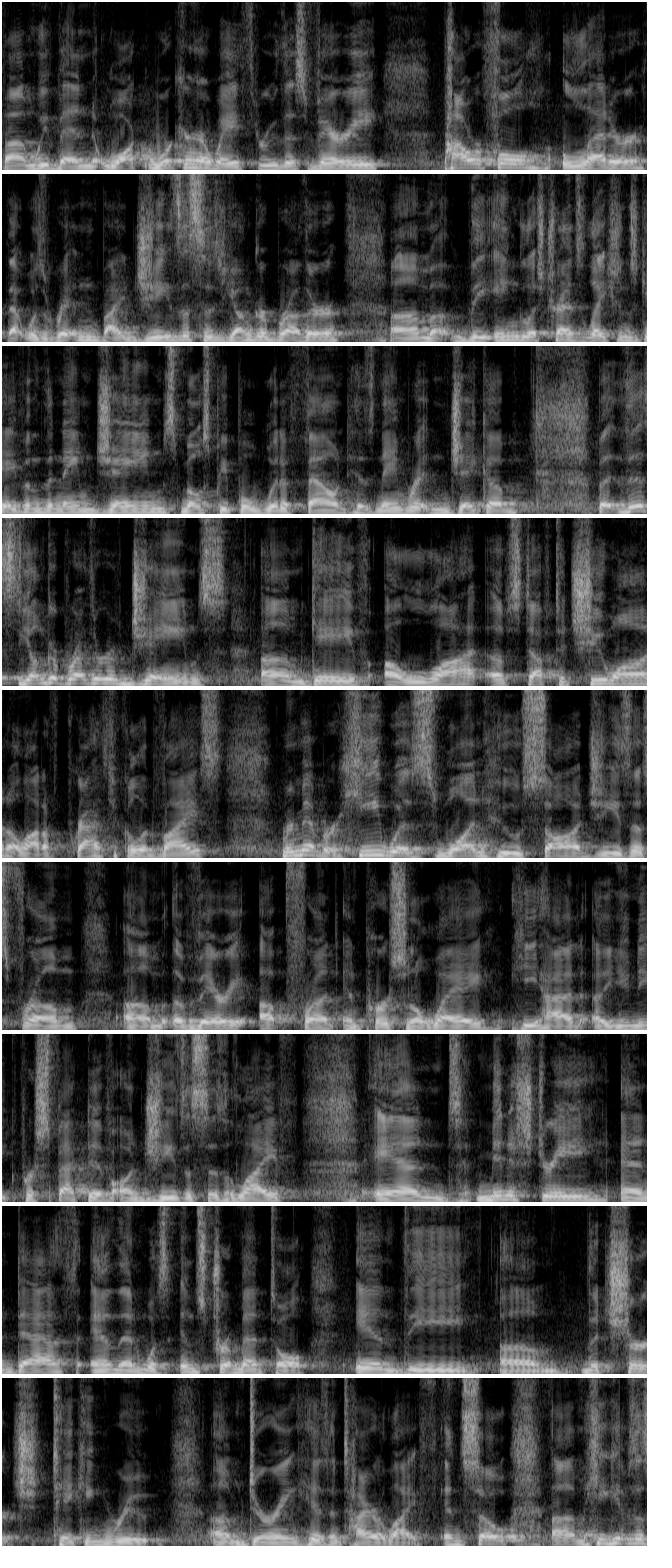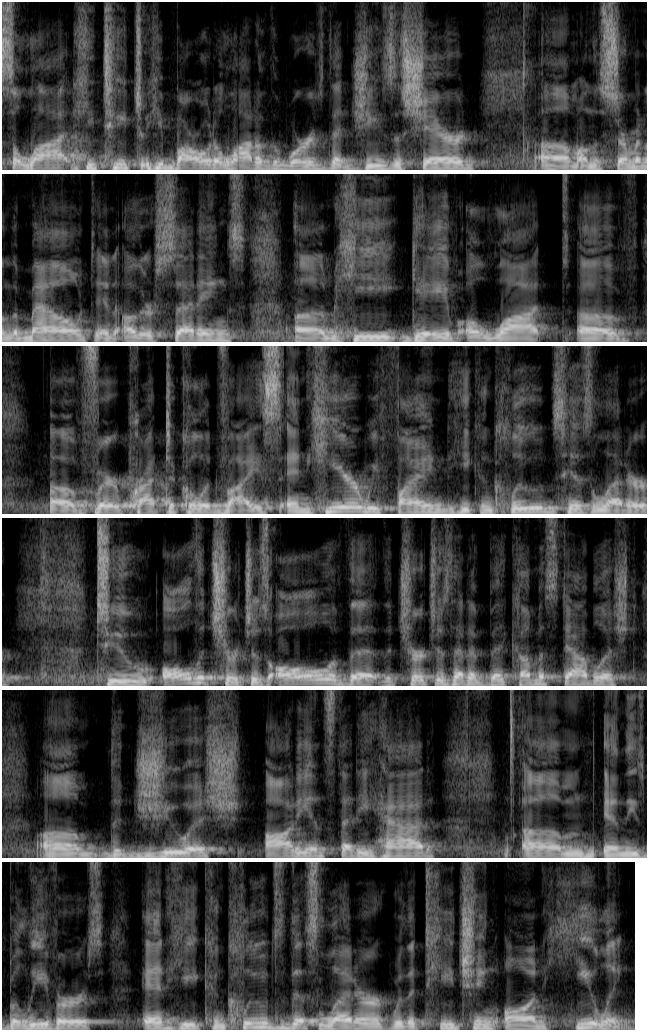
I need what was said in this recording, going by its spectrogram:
Um, we've been walk, working our way through this very powerful letter that was written by Jesus' younger brother. Um, the English translations gave him the name James. Most people would have found his name written Jacob. But this younger brother of James um, gave a lot of stuff to chew on, a lot of practical advice. Remember, he was one who saw Jesus from um, a very upfront and personal way. He had a unique perspective on Jesus' life and ministry and death, and then was instrumental in the um, the church taking root um, during his entire life. And so um, he gives us a lot. He he borrowed a lot of the words that Jesus shared um, on the Sermon on the Mount and other settings. Um, he gave a lot of of very practical advice. And here we find he concludes his letter to all the churches, all of the, the churches that have become established, um, the Jewish audience that he had, um, and these believers. And he concludes this letter with a teaching on healing.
